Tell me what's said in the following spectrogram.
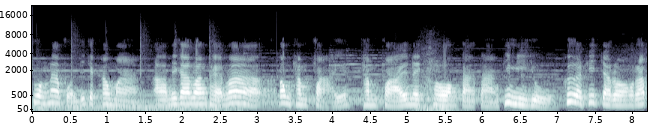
ช่วงหน้าฝนที่จะเข้ามาามีการวางแผนว่าต้องทำฝายทำฝายในคลองต่างๆ ที่มีอยู่ เพื่อที่จะรองรับ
